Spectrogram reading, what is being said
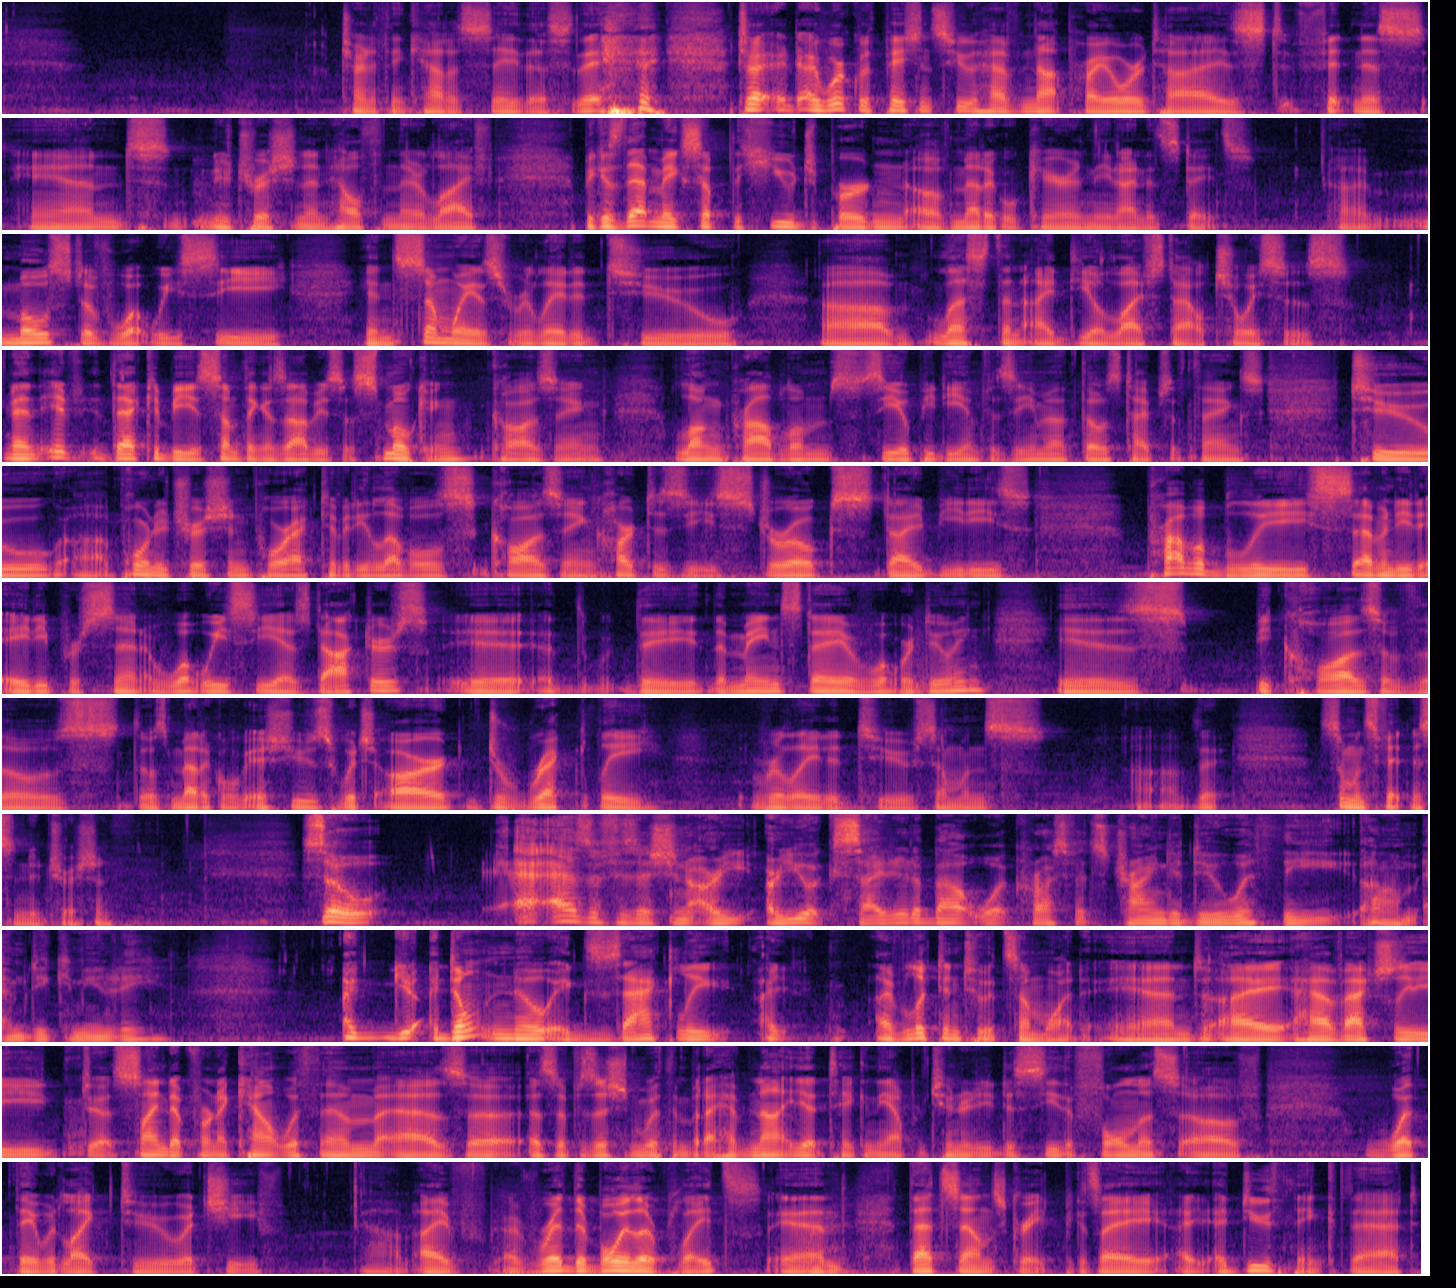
Trying to think how to say this. They, I work with patients who have not prioritized fitness and nutrition and health in their life because that makes up the huge burden of medical care in the United States. Uh, most of what we see in some way is related to um, less than ideal lifestyle choices. And if that could be something as obvious as smoking, causing lung problems, COPD, emphysema, those types of things, to uh, poor nutrition, poor activity levels, causing heart disease, strokes, diabetes. Probably 70 to 80 percent of what we see as doctors, uh, the the mainstay of what we're doing, is because of those those medical issues, which are directly related to someone's uh, the, someone's fitness and nutrition. So, as a physician, are you are you excited about what CrossFit's trying to do with the um, MD community? I, I don't know exactly. I, I've looked into it somewhat, and I have actually uh, signed up for an account with them as a, as a physician with them, but I have not yet taken the opportunity to see the fullness of what they would like to achieve. Um, I've, I've read their boilerplates, and that sounds great because I, I, I do think that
